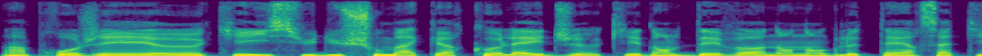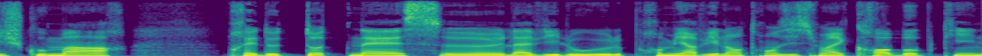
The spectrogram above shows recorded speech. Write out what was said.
un projet euh, qui est issu du Schumacher College, euh, qui est dans le Devon en Angleterre, Satish Kumar, près de Totnes, euh, la ville où la première ville en transition avec Rob Hopkins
